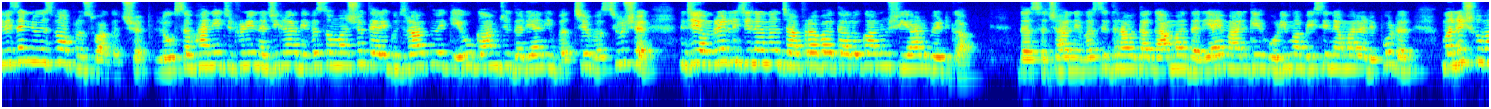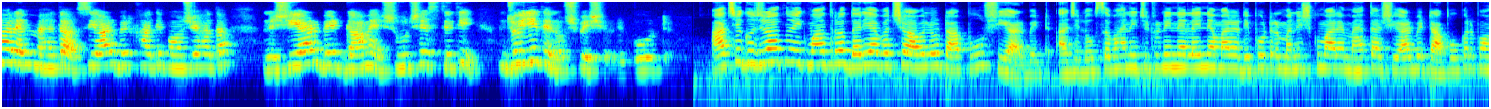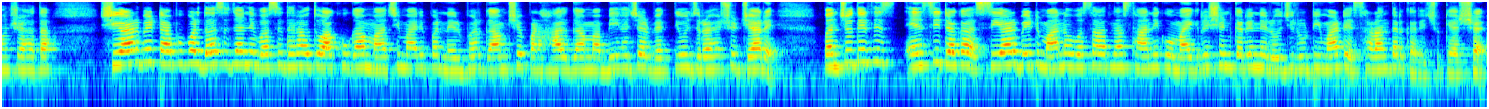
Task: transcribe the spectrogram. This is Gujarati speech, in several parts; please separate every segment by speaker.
Speaker 1: ડિવિઝન ન્યૂઝમાં આપનું સ્વાગત છે. લોકસભાની ચૂંટણી નજીકના દિવસોમાં છે ત્યારે ગુજરાતનું એક એવું ગામ જે દરિયાની વચ્ચે વસ્યું છે, જે અમરેલી જિલ્લાના જાફરાબાદ તાલુકાનું શિયાળબેટ ગામ. દસ હજારની વસ્તી ધરાવતા ગામમાં દરિયાઈ માર્ગે હોડીમાં બેસીને અમારા રિપોર્ટર મનીષકુમાર એમ મહેતા શિયાળબેટ ખાતે પહોંચ્યા હતા. અને શિયાળબેટ ગામે શું છે સ્થિતિ, જોઈએ તેનો સ્પેશિયલ રિપોર્ટ આ છે ગુજરાતનું એકમાત્ર દરિયા વચ્ચે આવેલો ટાપુ શિયાળબેટ. આજે લોકસભાની ચૂંટણીને લઈને અમારા રિપોર્ટર મનીષકુમારે મહેતા શિયાળબેટ ટાપુ પર પહોંચ્યા હતા. શિયાળબેટ ટાપુ પર દસ હજારની વસ્તી ધરાવતું આખું ગામ માછીમારી પર નિર્ભર ગામ છે, પણ હાલ ગામમાં બે હજાર વ્યક્તિઓ જ રહે છે, જ્યારે પંચોતેરથી એંસી ટકા શિયાળબેટ માનવ વસાહતના સ્થાનિકો માઇગ્રેશન કરીને રોજીરોટી માટે સ્થળાંતર કરી ચૂક્યા છે.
